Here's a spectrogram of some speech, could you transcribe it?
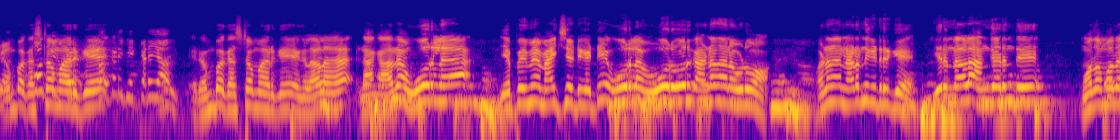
ரொம்ப கஷ்டமா இருக்கு. ரொம்ப கஷ்டமா இருக்கு. எங்களால் நாங்கள் அதான் ஊரில் எப்பயுமே மைக் செட்டு கட்டி ஊரில் ஊர் ஊருக்கு அன்னதானம் விடுவோம். அன்னதானம் நடந்துக்கிட்டு இருக்கு. இருந்தாலும் அங்கேருந்து முத முத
